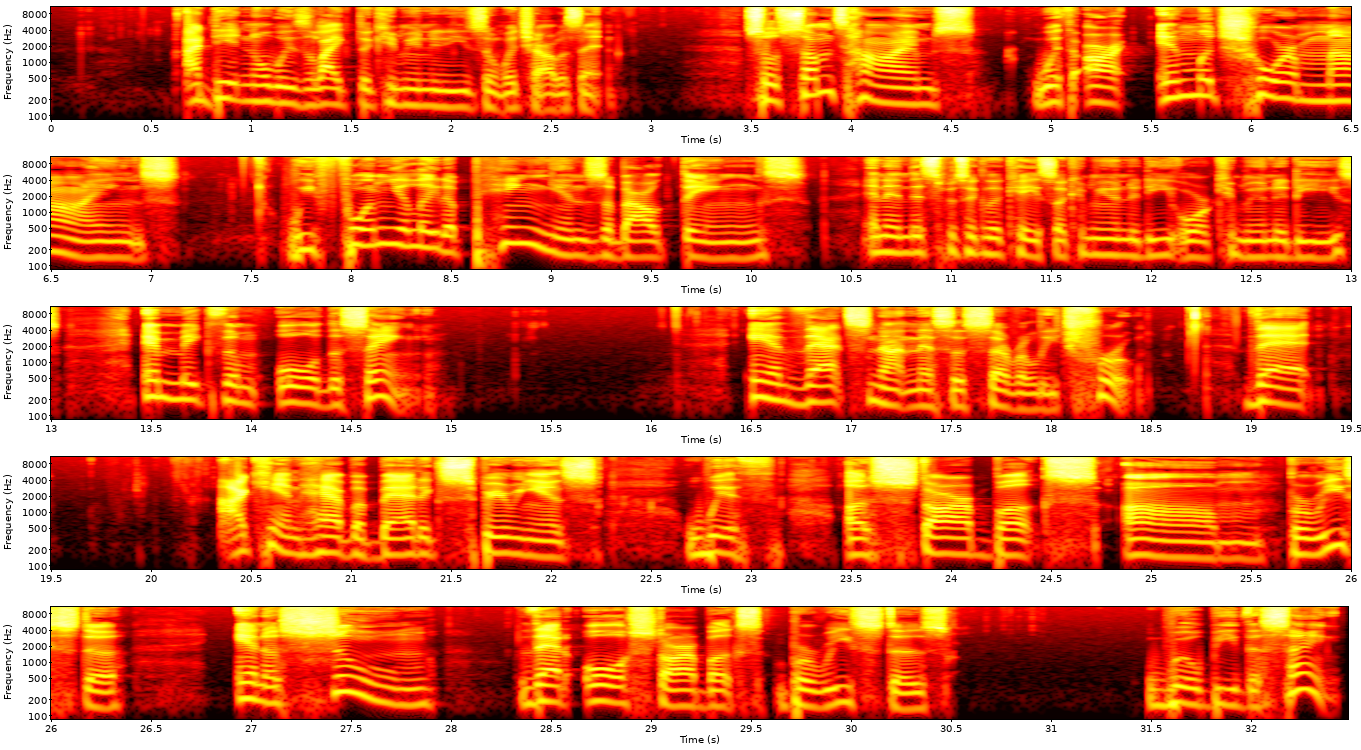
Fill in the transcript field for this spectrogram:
I didn't always like the communities in which I was in. So sometimes with our immature minds, we formulate opinions about things, and in this particular case, a community or communities, and make them all the same. And that's not necessarily true. That I can have a bad experience with a Starbucks um, barista and assume that all Starbucks baristas will be the same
